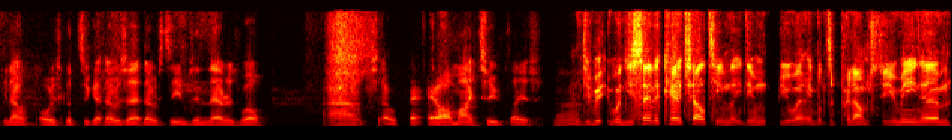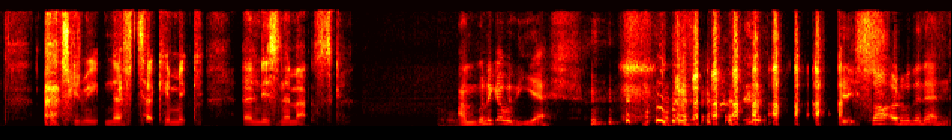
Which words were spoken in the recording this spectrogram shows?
you know, always good to get those uh, those teams in there as well. Uh, so they are my two players. Uh, you, when you say the KHL team that you didn't, you weren't able to pronounce, do you mean um, excuse me, Neftekhimik and Nizhnematsk? I'm gonna go with yes. it started with an N.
